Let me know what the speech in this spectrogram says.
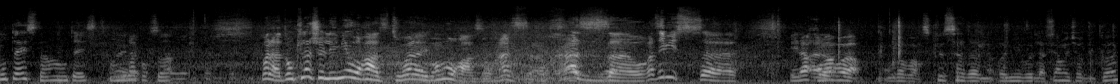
On teste, hein, on teste. On Ouais, est là ouais. pour ça. Voilà, donc là je l'ai mis au ras, tu vois, là il est vraiment au ras. On rase. Au ras, au rasibus. Et là, on Alors. va voir. On va voir ce que ça donne au niveau de la fermeture du coffre.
